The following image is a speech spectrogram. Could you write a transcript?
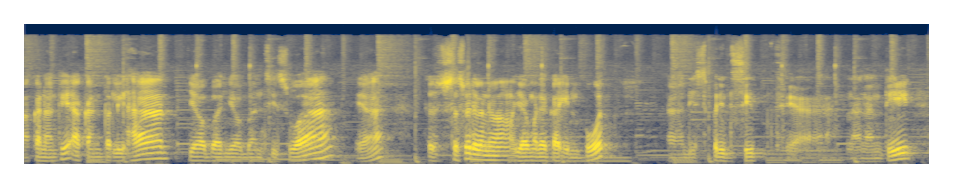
maka nanti akan terlihat jawaban-jawaban siswa ya sesuai dengan yang mereka input uh, di spreadsheet ya. Nah nanti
